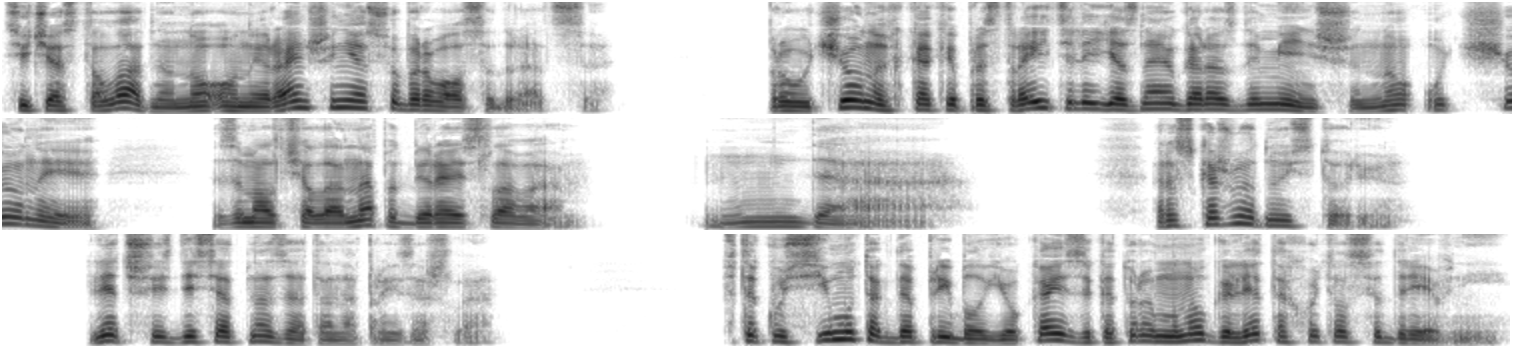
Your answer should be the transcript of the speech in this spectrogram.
Сейчас-то ладно, но он и раньше не особо рвался драться. Про ученых, как и про строителей, я знаю гораздо меньше, но ученые... Замолчала она, подбирая слова. «Да... Расскажу одну историю. Лет шестьдесят назад она произошла. В Такусиму тогда прибыл Йокай, за которым много лет охотился древний.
